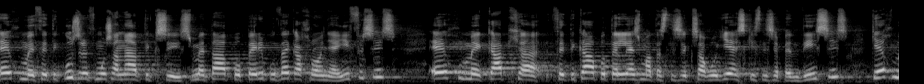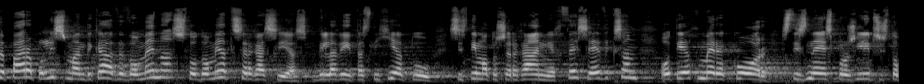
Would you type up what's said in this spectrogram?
Έχουμε θετικούς ρυθμούς ανάπτυξης μετά από περίπου 10 χρόνια ύφεσης. Έχουμε κάποια θετικά αποτελέσματα στις εξαγωγές και στις επενδύσεις και έχουμε πάρα πολύ σημαντικά δεδομένα στον τομέα της εργασίας. Δηλαδή, τα στοιχεία του συστήματος Εργάνη εχθέ έδειξαν ότι έχουμε ρεκόρ στις νέες προσλήψεις στο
